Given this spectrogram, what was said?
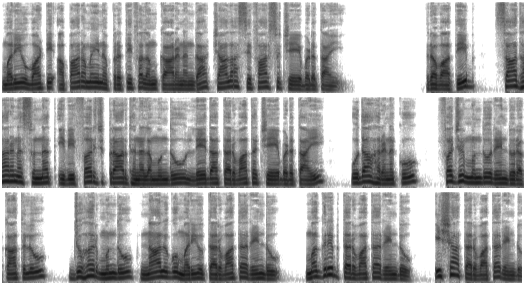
మరియు వాటి అపారమైన ప్రతిఫలం కారణంగా చాలా సిఫార్సు చేయబడతాయి. రవాతీబ్ సాధారణ సున్నత్ ఇవి ఫర్జ్ ప్రార్థనల ముందు లేదా తర్వాత చేయబడతాయి. ఉదాహరణకు ఫజ్ ముందు రెండు రకాతులు జుహర్ ముందు నాలుగు మరియు తర్వాత రెండు మగ్రిబ్ తర్వాత రెండు ఇషా తర్వాత రెండు.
